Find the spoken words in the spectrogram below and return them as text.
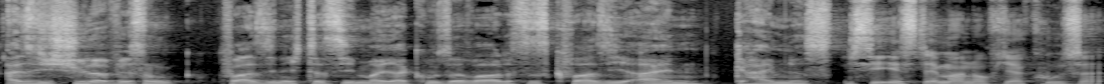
Also die Schüler wissen quasi nicht, dass sie mal Yakuza war. Das ist quasi ein Geheimnis. Sie ist immer noch Yakuza.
